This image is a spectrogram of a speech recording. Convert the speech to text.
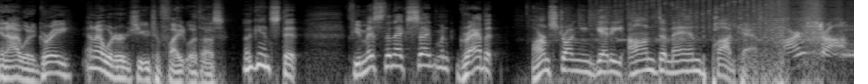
And I would agree, and I would urge you to fight with us against it. If you miss the next segment, grab it. Armstrong and Getty on demand podcast. Armstrong.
